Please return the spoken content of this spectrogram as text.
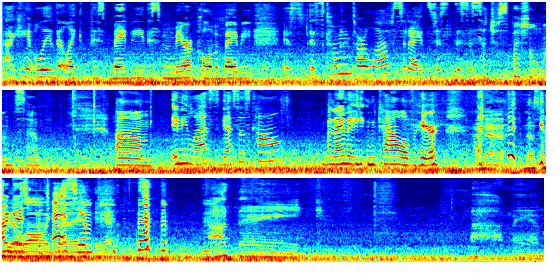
I can't believe that like this baby, this miracle of a baby is, is coming into our lives today. It's just, this is such a special one. So, um, any last guesses, Kyle? Banana eating Kyle over here. I know. That's Gotta get a his long potassium. day. Yeah. I think. Oh man.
